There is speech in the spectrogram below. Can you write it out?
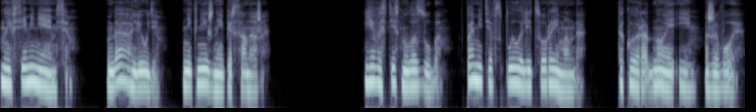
Мы все меняемся. Да, люди, не книжные персонажи. Ева стиснула зубы. В памяти всплыло лицо Реймонда, такое родное и живое.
